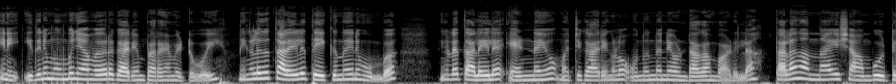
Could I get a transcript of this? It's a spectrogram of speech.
ഇനി ഇതിനു മുമ്പ് ഞാൻ വേറൊരു കാര്യം പറയാൻ വിട്ടുപോയി. നിങ്ങളിത് തലയിൽ തേക്കുന്നതിന് മുമ്പ് നിങ്ങളുടെ തലയിൽ എണ്ണയോ മറ്റു കാര്യങ്ങളോ ഒന്നും തന്നെ ഉണ്ടാകാൻ പാടില്ല. തല നന്നായി ഷാമ്പു ഇട്ട്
